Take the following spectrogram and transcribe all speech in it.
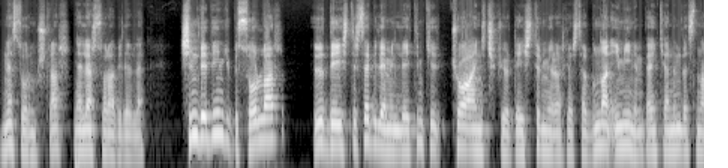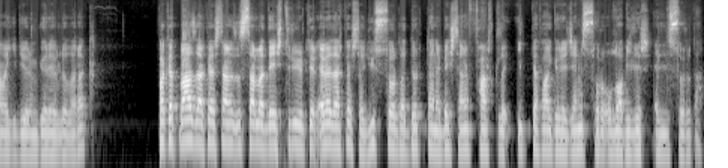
ne sormuşlar, neler sorabilirler. Şimdi dediğim gibi soruları değiştirse bile Milli Eğitim ki çoğu aynı çıkıyor. Değiştirmiyor arkadaşlar. Bundan eminim. Ben kendim de sınava gidiyorum görevli olarak. Fakat bazı arkadaşlarınız ısrarla değiştiriyor diyor. Evet arkadaşlar 100 soruda 4 tane 5 tane farklı ilk defa göreceğiniz soru olabilir 50 soruda.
